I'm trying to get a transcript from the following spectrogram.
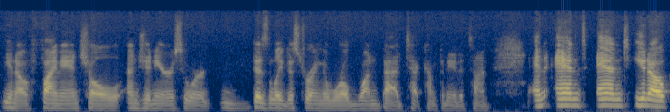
you know financial engineers who are busily destroying the world one bad tech company at a time. And and and you know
